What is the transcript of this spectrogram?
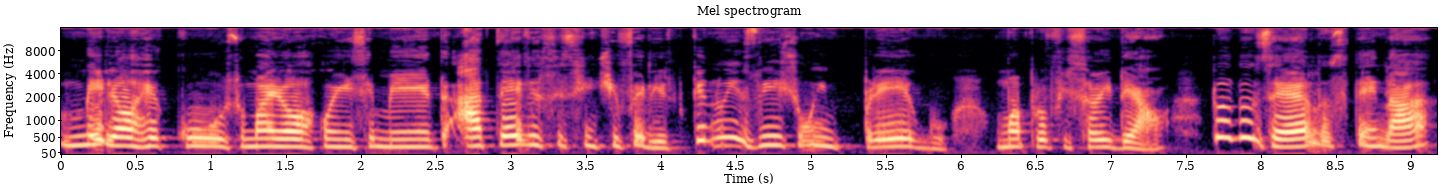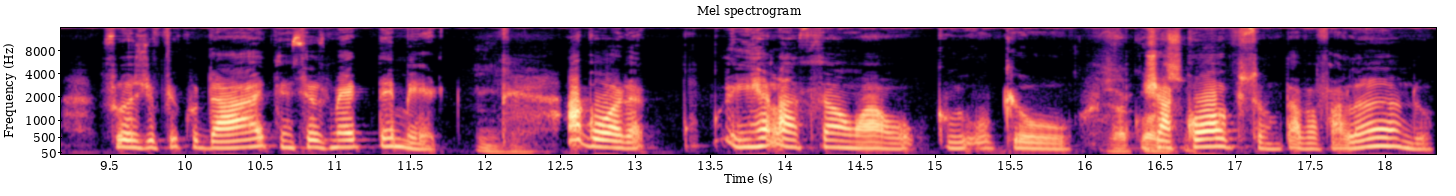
melhor recurso, maior conhecimento, até ele se sentir feliz. Porque não existe um emprego, uma profissão ideal. Todas elas têm lá suas dificuldades, têm seus méritos e deméritos. Uhum. Agora, em relação ao que o Jacobson estava falando,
